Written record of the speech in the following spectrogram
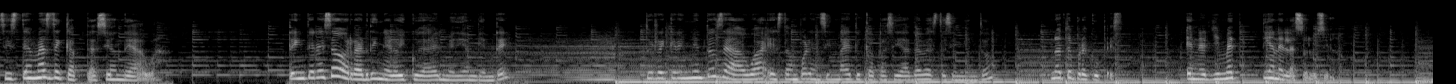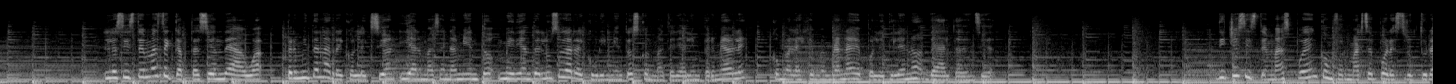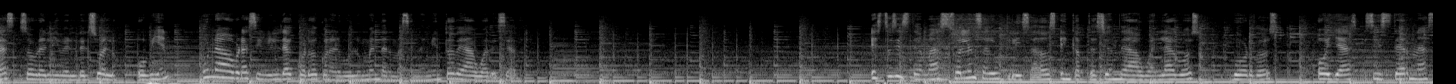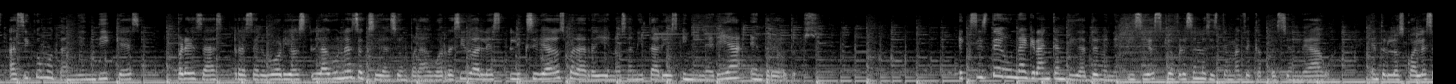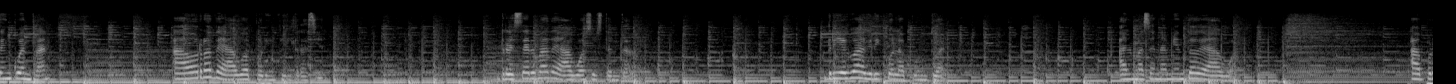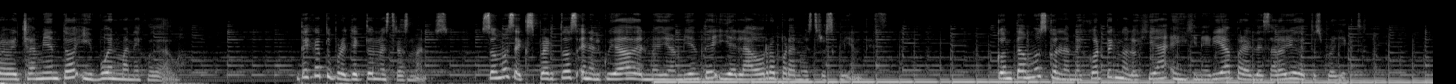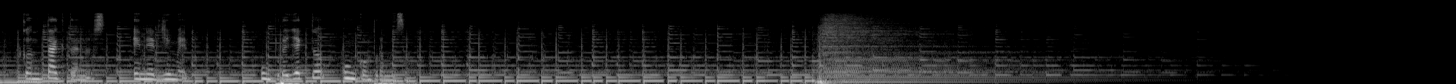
Sistemas de captación de agua. ¿Te interesa ahorrar dinero y cuidar el medio ambiente? ¿Tus requerimientos de agua están por encima de tu capacidad de abastecimiento? No te preocupes, EnergyMed tiene la solución. Los sistemas de captación de agua permiten la recolección y almacenamiento mediante el uso de recubrimientos con material impermeable como la geomembrana de polietileno de alta densidad. Dichos sistemas pueden conformarse por estructuras sobre el nivel del suelo, o bien una obra civil de acuerdo con el volumen de almacenamiento de agua deseado. Estos sistemas suelen ser utilizados en captación de agua en lagos, bordos, ollas, cisternas, así como también diques, presas, reservorios, lagunas de oxidación para aguas residuales, lixiviados para rellenos sanitarios y minería, entre otros. Existe una gran cantidad de beneficios que ofrecen los sistemas de captación de agua, entre los cuales se encuentran ahorro de agua por infiltración, reserva de agua sustentable, riego agrícola puntual, almacenamiento de agua, aprovechamiento y buen manejo de agua. Deja tu proyecto en nuestras manos. Somos expertos en el cuidado del medio ambiente y el ahorro para nuestros clientes. Contamos con la mejor tecnología e ingeniería para el desarrollo de tus proyectos. Contáctanos, EnergyMed. Un proyecto, un compromiso.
